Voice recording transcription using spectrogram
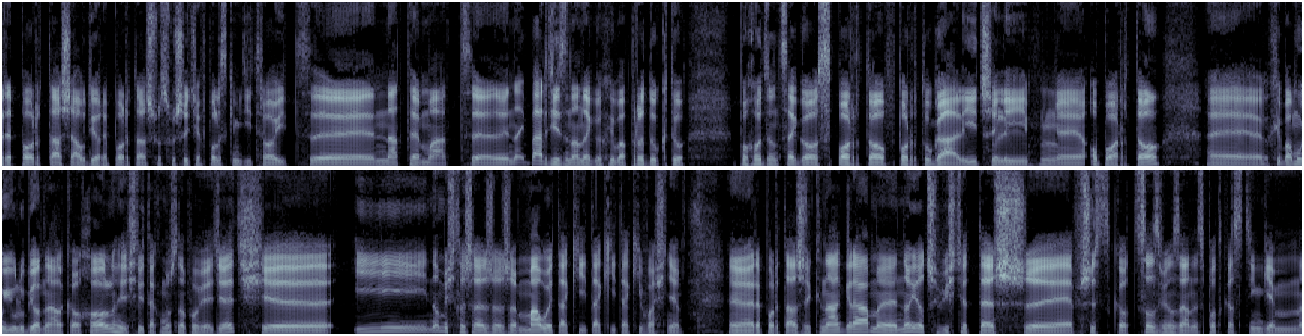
reportaż, audioreportaż usłyszycie w polskim Detroit na temat najbardziej znanego chyba produktu pochodzącego z Porto w Portugalii, czyli Oporto. E, Chyba mój ulubiony alkohol, jeśli tak można powiedzieć. E, I no myślę, że, że, że mały taki, taki, taki właśnie e, reportażyk nagram. E, No i oczywiście też e, wszystko, co związane z podcastingiem,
